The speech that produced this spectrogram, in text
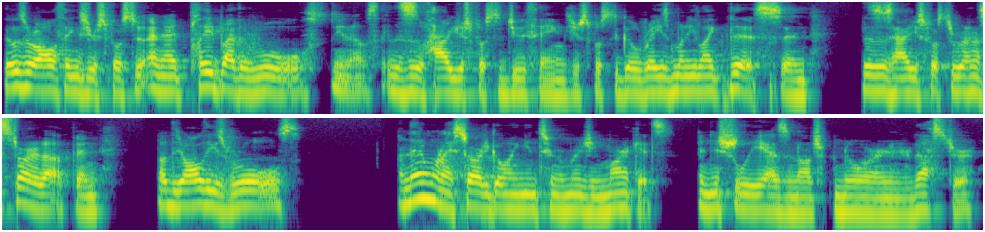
those are all things you're supposed to and i played by the rules you know like, this is how you're supposed to do things. You're supposed to go raise money like this and this is how you're supposed to run a startup and all these rules. And then when i started going into emerging markets initially as an entrepreneur and an investor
